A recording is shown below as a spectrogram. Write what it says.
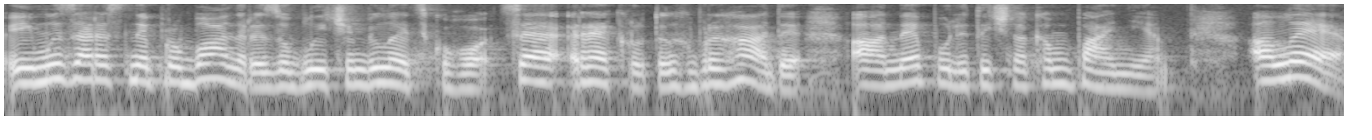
і ми зараз не про банери з обличчям Білецького, це рекрутинг бригади, а не політична кампанія. Але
